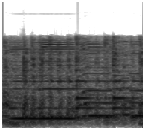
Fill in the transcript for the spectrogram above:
Música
